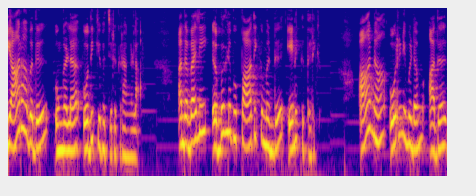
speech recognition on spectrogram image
யாராவது உங்களை ஒதுக்கி வச்சிருக்கிறாங்களா? அந்த வலி எவ்வளவு பாதிக்கும் என்று எனக்கு தெரியும். ஆனால் ஒரு நிமிடம் அதை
